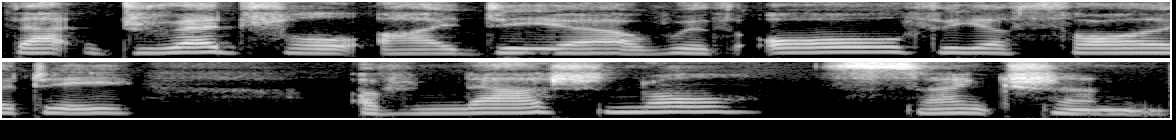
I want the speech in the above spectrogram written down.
that dreadful idea with all the authority of national sanction.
